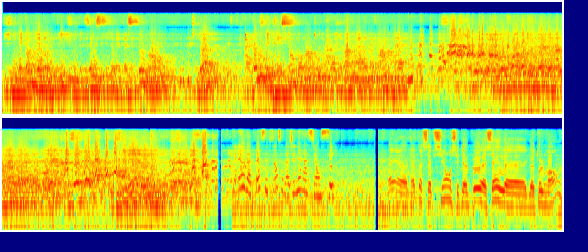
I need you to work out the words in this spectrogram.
puis je m'étais comme révolté, puis je m'étais désinscrit, j'avais passé tout le monde. Là, à cause des pressions de mon entourage, de ma mère, de ma grand-mère. Quelle est votre perception sur la génération C? Ben, euh, ma perception, c'est un peu euh, celle euh, de tout le monde,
